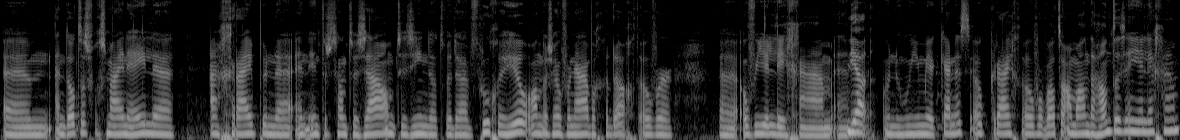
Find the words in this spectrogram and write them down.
Um, en dat is volgens mij een hele aangrijpende en interessante zaal om te zien dat we daar vroeger heel anders over na hebben gedacht. Over, uh, over je lichaam en, ja. en, hoe je meer kennis ook krijgt over wat er allemaal aan de hand is in je lichaam.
